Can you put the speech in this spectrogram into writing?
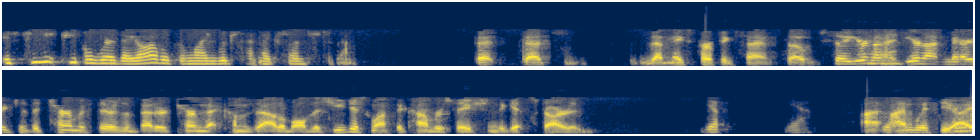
is to meet people where they are with the language that makes sense to them that that's that makes perfect sense. So so you're not you're not married to the term if there's a better term that comes out of all this. You just want the conversation to get started. Yep. Yeah. I, yeah. I'm with you. I,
